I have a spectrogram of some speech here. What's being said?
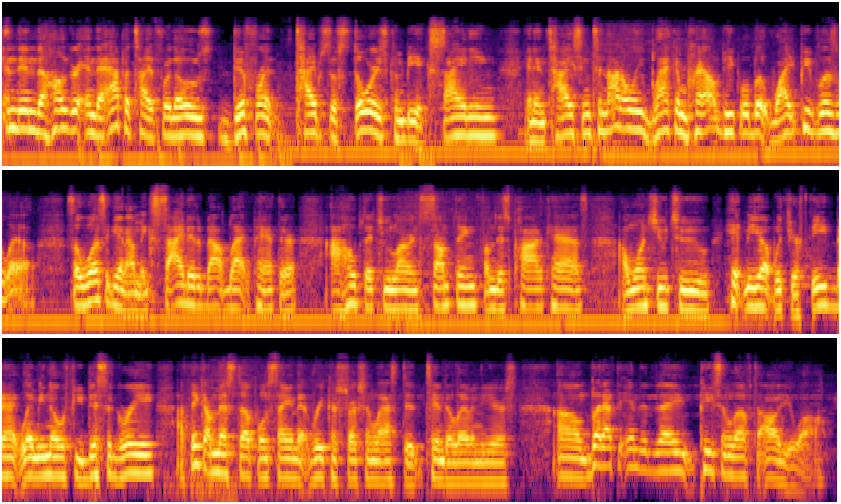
and then the hunger and the appetite for those different types of stories can be exciting and enticing to not only black and brown people but white people as well. So once again i'm excited about black panther. I hope that you learned something from this podcast. I want you to hit me up with your feedback. Let me know if you disagree. I think i messed up on saying that reconstruction lasted 10 to 11 years. Um, but at the end of the day peace and love to all you all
